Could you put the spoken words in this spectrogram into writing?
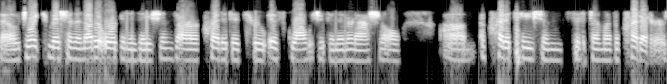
So Joint Commission and other organizations are accredited through ISQua, which is an international um, accreditation system of accreditors.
